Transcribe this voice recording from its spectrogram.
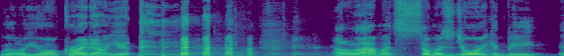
Well, are you all cried out yet? I don't know how much, so much joy can be uh,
